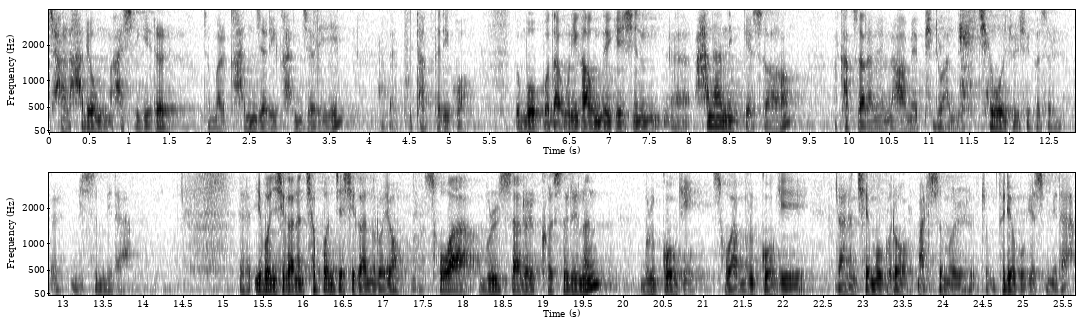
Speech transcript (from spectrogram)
잘 활용하시기를 정말 간절히 간절히 부탁드리고 또 무엇보다 우리 가운데 계신 하나님께서 각 사람의 마음에 필요한 채워주실 것을 믿습니다. 이번 시간은 첫 번째 시간으로요. 소와 물살을 거스르는 물고기, 소와 물고기라는 제목으로 말씀을 좀 드려보겠습니다.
